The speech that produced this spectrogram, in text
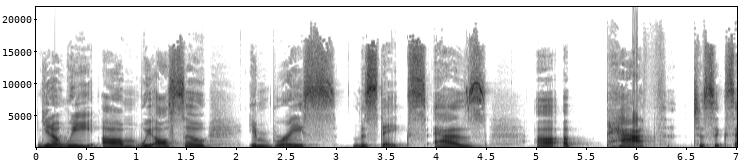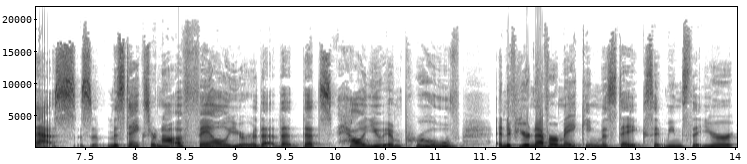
You know, we um, we also embrace mistakes as uh, a path to success. Mistakes are not a failure. That, that that's how you improve. And if you're never making mistakes, it means that you're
